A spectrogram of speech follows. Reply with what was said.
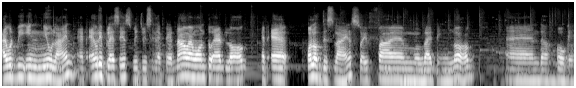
I would be in new line at every places which we selected. Now I want to add log at uh, all of these lines. So if I am writing log, and uh, okay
